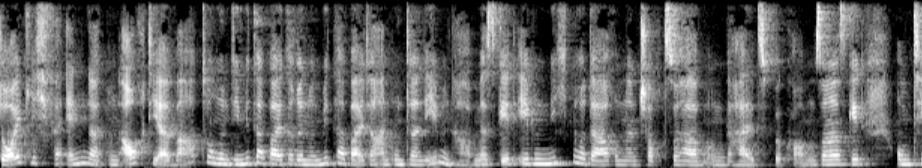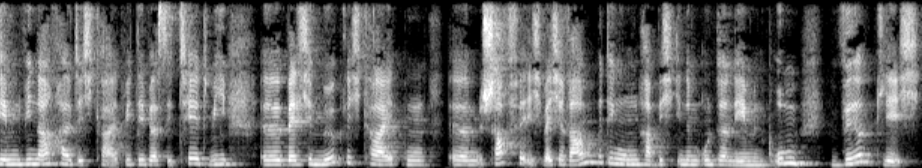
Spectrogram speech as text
deutlich verändert und auch die Erwartungen, die Mitarbeiterinnen und Mitarbeiter an Unternehmen haben. Es geht eben nicht nur darum, einen Job zu haben und ein Gehalt zu bekommen, sondern es geht um Themen wie Nachhaltigkeit, wie Diversität, wie äh, welche Möglichkeiten äh, schaffe ich, welche Rahmenbedingungen habe ich in einem Unternehmen, um wirklich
